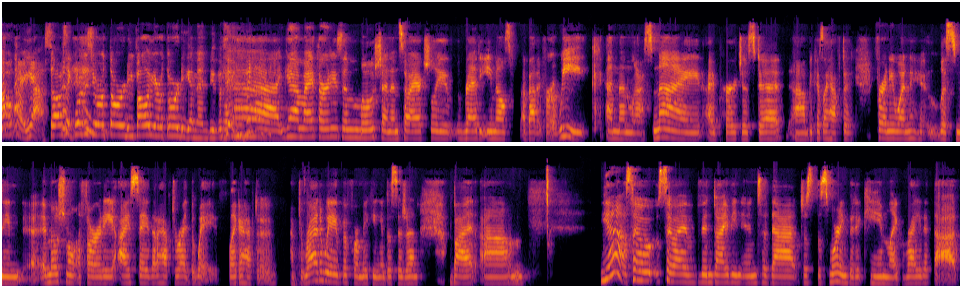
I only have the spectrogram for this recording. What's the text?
okay, yeah. So I was like, what is your authority? Follow your authority and then do the thing. Yeah, yeah, my authority is in motion. And so I actually read emails about it for a week. And then last night I purchased it uh, because I have to, for anyone listening, uh, emotional authority, I say that I have to ride the wave. Like I have to, I have to ride a wave before making a decision. But, um, yeah so so i've been diving into that just this morning but it came like right at that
